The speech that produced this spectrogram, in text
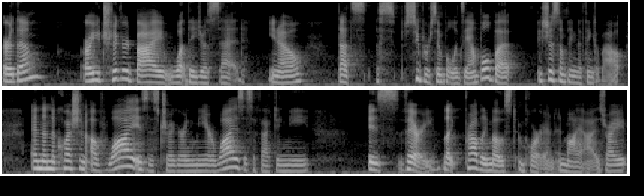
or them? Or are you triggered by what they just said? You know, that's a super simple example, but it's just something to think about. And then the question of why is this triggering me or why is this affecting me is very, like, probably most important in my eyes, right?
